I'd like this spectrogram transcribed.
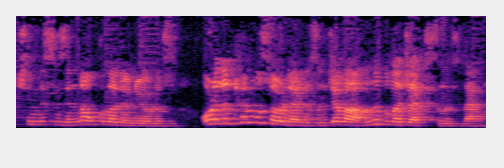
şimdi sizinle okula dönüyoruz. Orada tüm bu sorularınızın cevabını bulacaksınız der.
